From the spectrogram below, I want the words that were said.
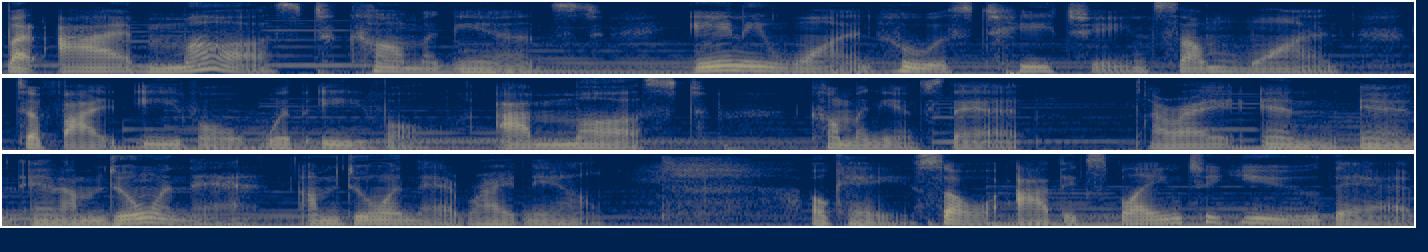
But I must come against anyone who is teaching someone to fight evil with evil. I must come against that. All right? And and and I'm doing that. I'm doing that right now. Okay, so I've explained to you that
